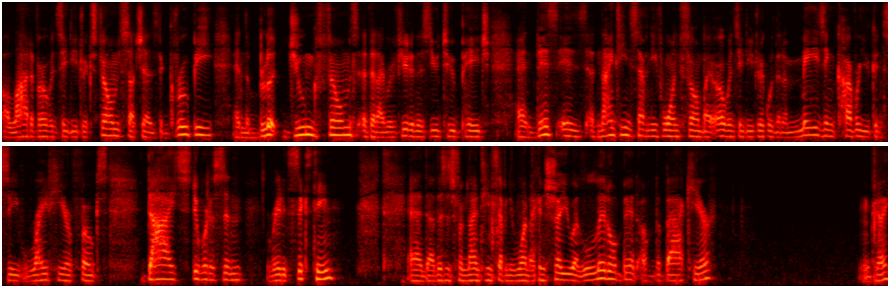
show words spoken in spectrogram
a, lot of Erwin C. Dietrich's films, such as The Groupie and the Blut Jung films that I reviewed in this YouTube page. And this is a 1971 film by Erwin C. Dietrich with an amazing cover you can see right here, folks. Die Stewardessen, rated 16 and uh, this is from 1971. I can show you a little bit of the back here. Okay,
